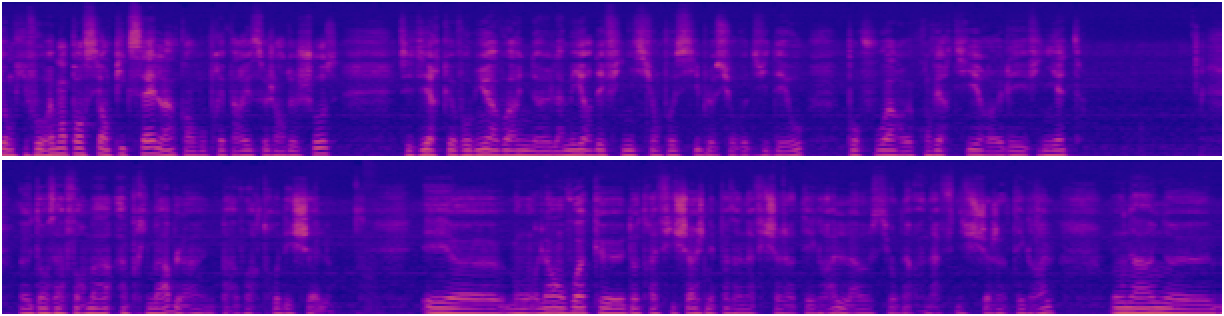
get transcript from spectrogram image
donc il faut vraiment penser en pixels hein, quand vous préparez ce genre de choses. C'est-à-dire que vaut mieux avoir une, la meilleure définition possible sur votre vidéo pour pouvoir euh, convertir euh, les vignettes euh, dans un format imprimable, hein, ne pas avoir trop d'échelle. Et bon, là on voit que notre affichage n'est pas un affichage intégral. Là aussi on a un affichage intégral. On a une,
